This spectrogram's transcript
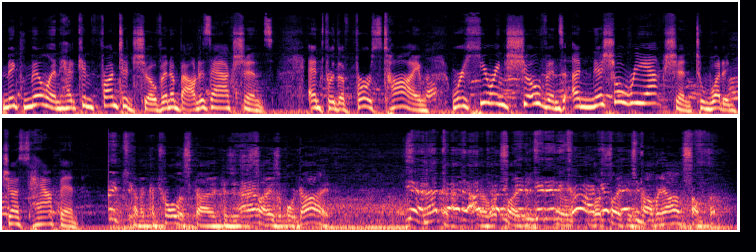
McMillan had confronted Chauvin about his actions. And for the first time, we're hearing Chauvin's initial reaction to what had just happened. Kind of control this guy because he's a sizable guy. Yeah, and I tried, I uh, looks tried like, to get, get in the uh, car. Looks like he's getting- probably on something.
